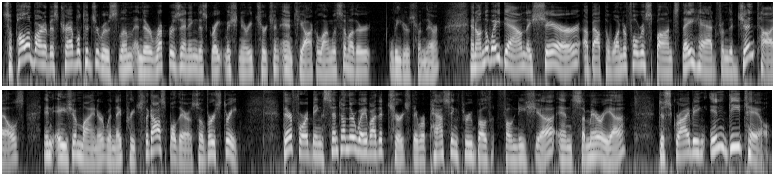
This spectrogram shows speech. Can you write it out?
So Paul and Barnabas traveled to Jerusalem, and they're representing this great missionary church in Antioch, along with some other leaders from there. And on the way down, they share about the wonderful response they had from the Gentiles in Asia Minor when they preached the gospel there. So, verse 3. Therefore, being sent on their way by the church, they were passing through both Phoenicia and Samaria, describing in detail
